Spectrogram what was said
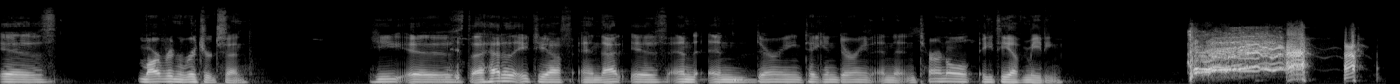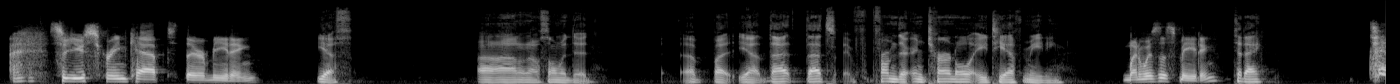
is Marvin Richardson. He is the head of the ATF, and that is and and during taken during an internal ATF meeting. so you screen capped their meeting. Yes. Uh, I don't know. Someone did. Uh, but yeah, that that's from their internal ATF meeting When was this meeting? today. Put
